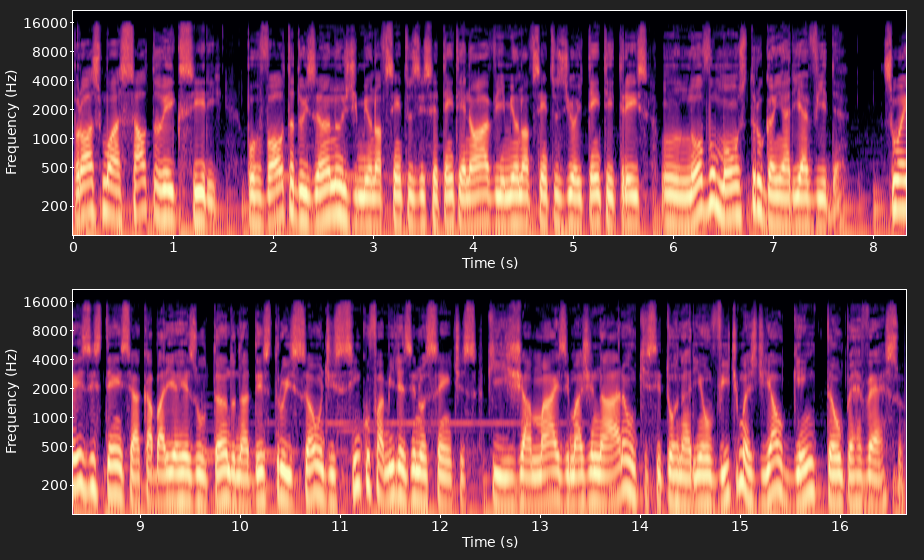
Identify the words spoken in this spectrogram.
próximo a Salt Lake City, por volta dos anos de 1979 e 1983, um novo monstro ganharia vida. Sua existência acabaria resultando na destruição de cinco famílias inocentes que jamais imaginaram que se tornariam vítimas de alguém tão perverso.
